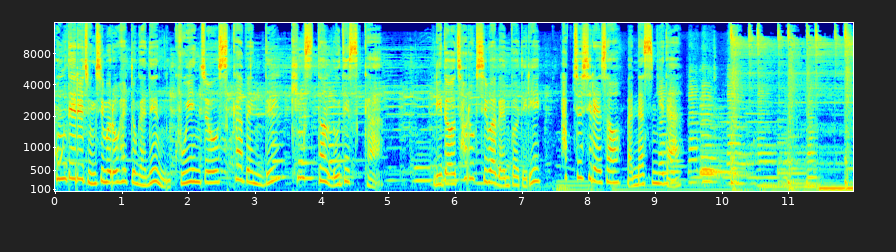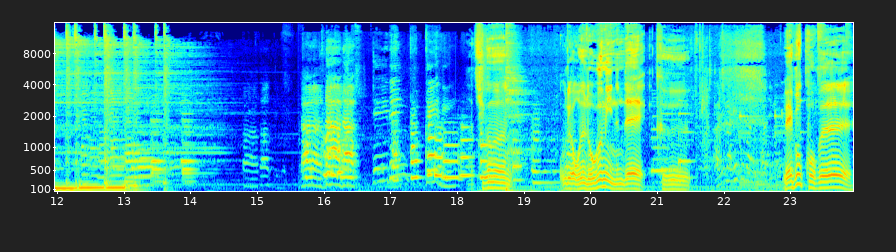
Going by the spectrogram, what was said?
홍대를 중심으로 활동하는 9인조 스카 밴드 킹스턴 로디스카. 리더 철욱 씨와 멤버들이 합주실에서 만났습니다. 지금은 우리가 오늘 녹음이 있는데 그 외국 곡을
